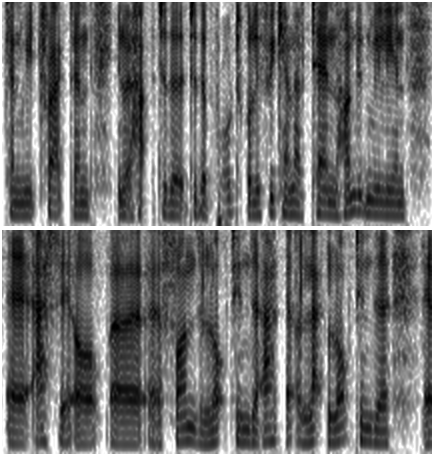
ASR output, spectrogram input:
can we attract and you know to the to the protocol. If we can have 10 100 million uh, asset or uh, uh, funds locked in the uh, locked in the uh,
